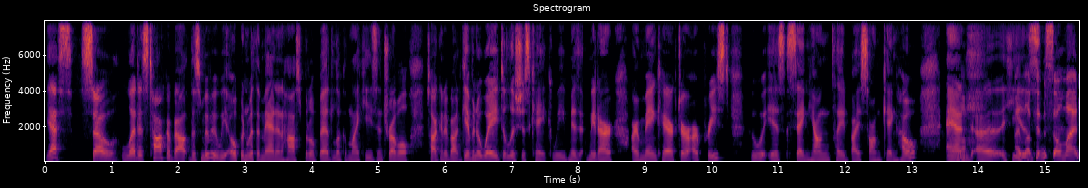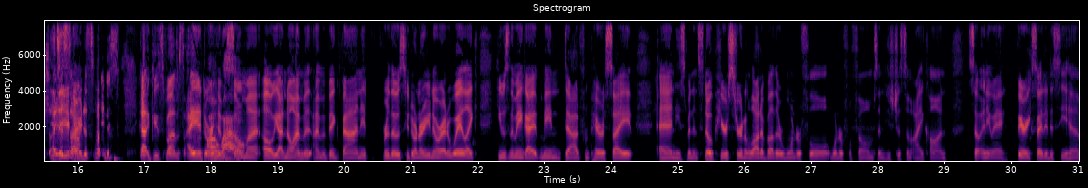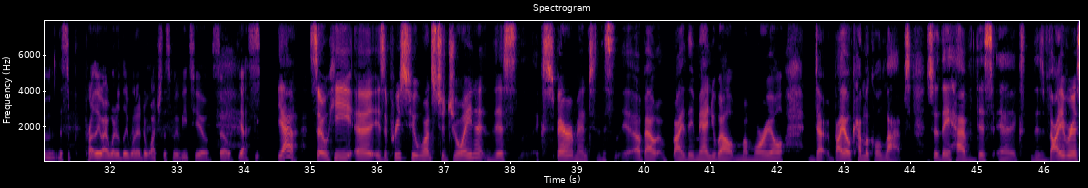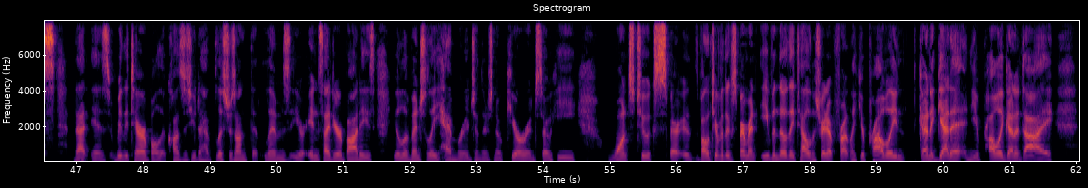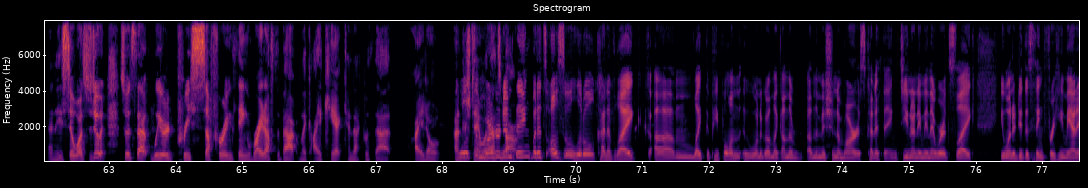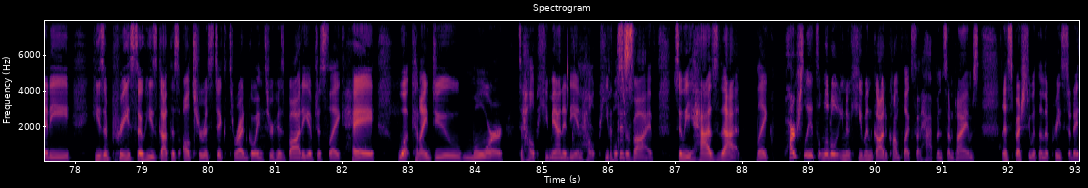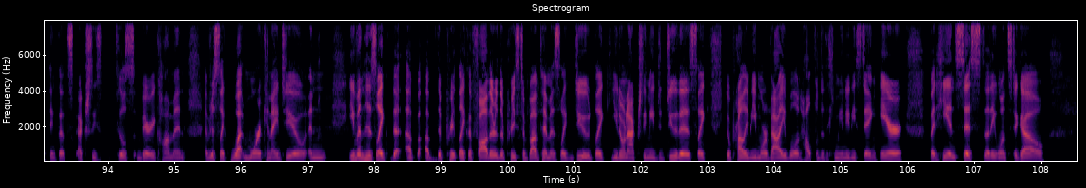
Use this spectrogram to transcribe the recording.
Yes. So let us talk about this movie. We open with a man in a hospital bed looking like he's in trouble, talking about giving away delicious cake. We meet our, our main character, our priest, who is Sang Hyun, played by Song Kang Ho. And Oh, uh, he I is, love him so much. I just sorry, I just, I just got goosebumps. I adore Oh, him wow. so much. Oh yeah, no, I'm a I'm a big fan. If for those who don't already know right away, like he was the main guy, main dad from Parasite, and he's been in Snowpiercer and a lot of other wonderful, wonderful films, and he's just an icon. So anyway, very excited to see him. This is probably why I really wanted to watch this movie too. So yes, Yeah. So he uh, is a priest who wants to join this experiment this about by the Manuel Memorial Biochemical Labs. So they have this uh, this virus that is really terrible. It causes you to have blisters on th- limbs. You're inside your bodies. You'll eventually hemorrhage, and there's no cure. And so he wants to exper- volunteer for the experiment, even though they tell him straight up front, like you're probably gonna get it and you're probably gonna die and he still wants to do it. So it's that weird priest suffering thing right off the bat. I'm like, I can't connect with that. I don't understand well, it's a martyrdom thing, but it's also a little kind of like um like the people on who want to go on like on the on the mission to Mars kind of thing. Do you know what I mean? there Where it's like you want to do this thing for humanity. He's a priest, so he's got this altruistic thread going through his body of just like, hey, what can I do more to help humanity and help people this- survive? So he has that like partially it's a little you know human god complex that happens sometimes and especially within the priesthood i think that's actually feels very common of just like what more can i do? And even his like the up, up the pre like the father the priest above him is like dude like you don't actually need to do this. Like you'll probably be more valuable and helpful to the community staying here. But he insists that he wants to go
